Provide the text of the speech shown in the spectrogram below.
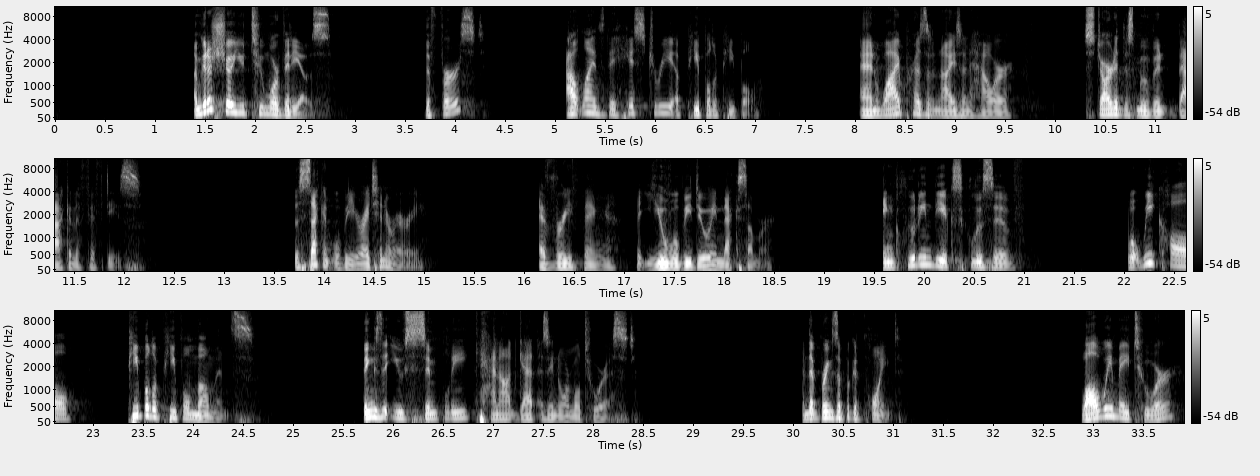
I'm going to show you two more videos. The first outlines the history of people to people and why President Eisenhower started this movement back in the 50s. The second will be your itinerary everything that you will be doing next summer, including the exclusive, what we call people to people moments, things that you simply cannot get as a normal tourist. And that brings up a good point. While we may tour,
